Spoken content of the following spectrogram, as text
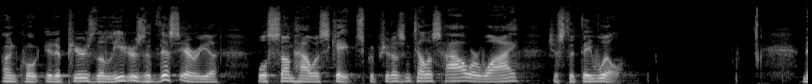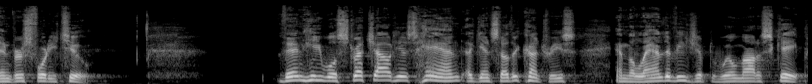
unquote, it appears the leaders of this area will somehow escape. Scripture doesn't tell us how or why, just that they will. Then verse 42. Then he will stretch out his hand against other countries, and the land of Egypt will not escape.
